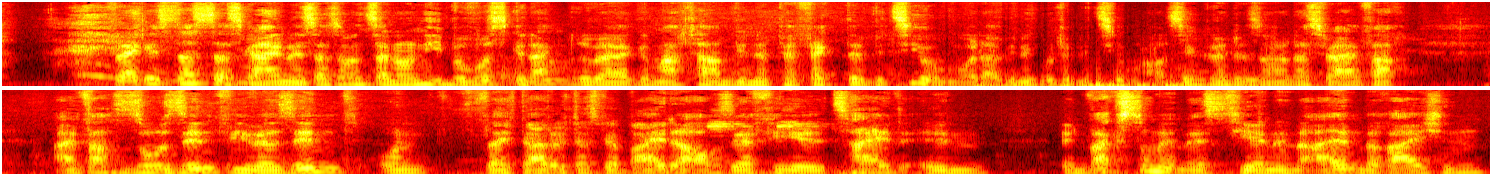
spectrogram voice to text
vielleicht ist das das Geheimnis, dass wir uns da noch nie bewusst Gedanken drüber gemacht haben, wie eine perfekte Beziehung oder wie eine gute Beziehung aussehen könnte, sondern dass wir einfach, einfach so sind, wie wir sind und vielleicht dadurch, dass wir beide auch sehr viel Zeit in, in Wachstum investieren in allen Bereichen,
